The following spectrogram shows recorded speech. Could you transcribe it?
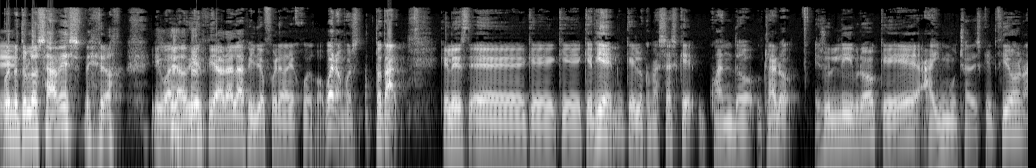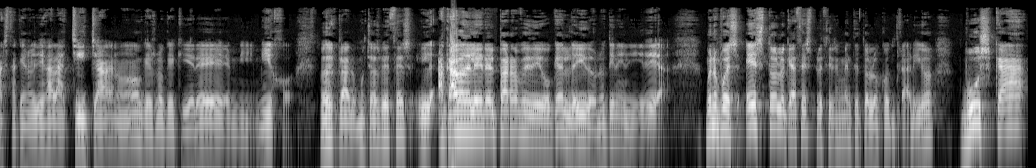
bueno, tú lo sabes, pero igual la audiencia ahora la pillo fuera de juego. Bueno, pues total, que, les, eh, que, bien, que lo que pasa es que cuando, claro, es un libro que hay mucha descripción hasta que no llega la chicha, ¿no? Que es lo que quiere mi, mi hijo. Entonces, claro, muchas veces acaba de leer el párrafo y digo, ¿qué has leído? No tiene ni idea. Bueno, pues esto lo que hace es precisamente todo lo contrario. Busca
